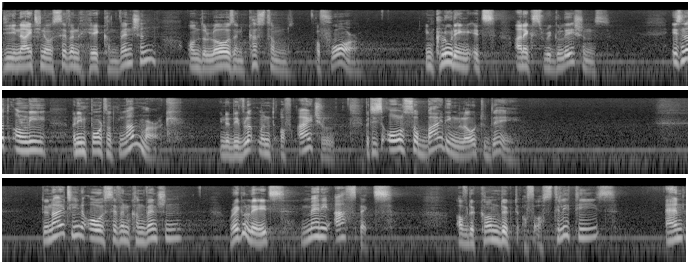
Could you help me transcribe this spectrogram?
the 1907 Hague Convention on the laws and customs of war, including its annexed regulations, is not only an important landmark in the development of IHL, but is also binding law today. The 1907 Convention regulates many aspects of the conduct of hostilities and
